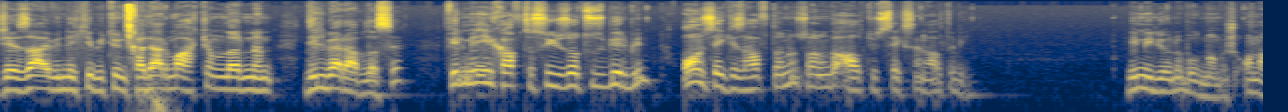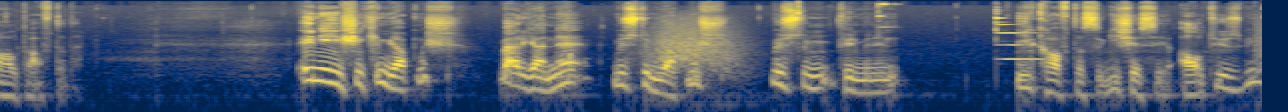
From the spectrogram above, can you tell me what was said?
Cezaevindeki bütün kader mahkumlarının Dilber ablası. Filmin ilk haftası 131 bin. 18 haftanın sonunda 686 bin. 1 milyonu bulmamış 16 haftada. En iyi işi kim yapmış? Bergen'le Müslüm yapmış. Müslüm filminin ilk haftası gişesi 600 bin.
